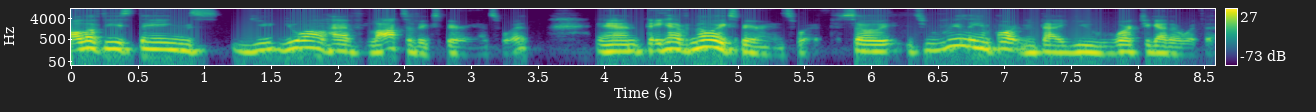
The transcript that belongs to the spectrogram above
all of these things you, you all have lots of experience with, and they have no experience with. So it's really important that you work together with them.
